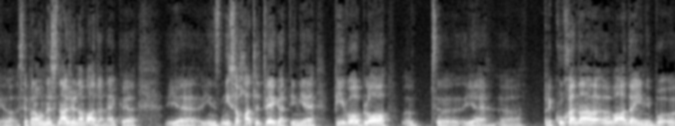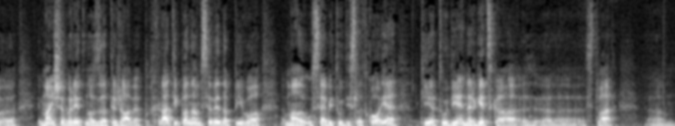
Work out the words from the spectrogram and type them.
uh, se pravi, nesnažena voda. Ne, je, in niso hoteli tvegati, in je pivo bilo, uh, se, je. Uh, Prekuhana voda in bo, uh, manjša verjetnost za težave. Hkrati pa nam, seveda, pivo ima v sebi tudi sladkorje, ki je tudi energetska uh, stvar. Um,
